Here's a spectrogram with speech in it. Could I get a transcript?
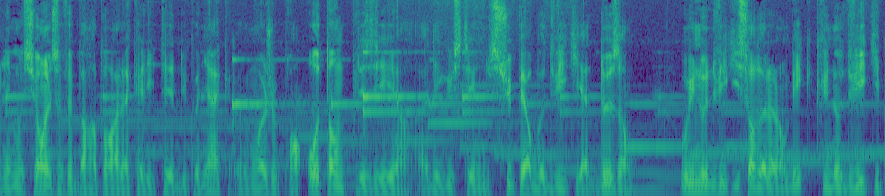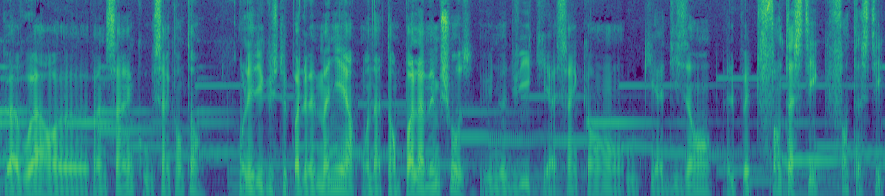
L'émotion, elle se fait par rapport à la qualité du cognac. Euh, Moi, je prends autant de plaisir à déguster une superbe eau de vie qui a deux ans, ou une eau de vie qui sort de l'alambic, qu'une eau de vie qui peut avoir euh, 25 ou 50 ans. On ne les déguste pas de la même manière, on n'attend pas la même chose. Une eau de vie qui a 5 ans ou qui a 10 ans, elle peut être fantastique, fantastique.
